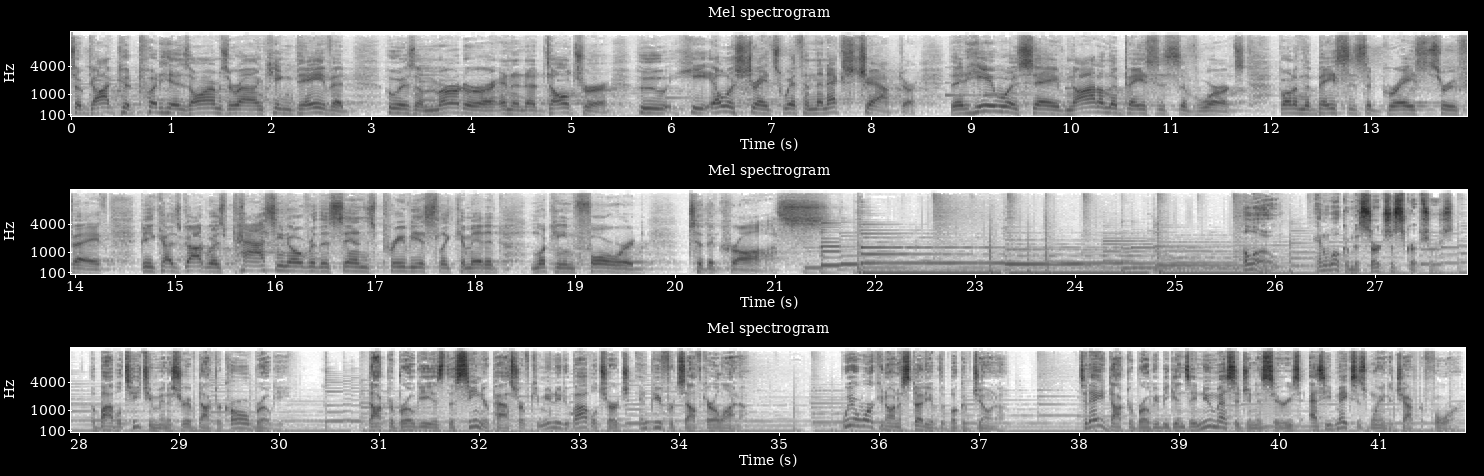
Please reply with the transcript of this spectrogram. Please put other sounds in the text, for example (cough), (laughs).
so God could put his arms around King David, who is a murderer and an adulterer, who he illustrates with in the next chapter that he was saved not on the basis of works, but on the basis of grace through faith, because God was passing over the sins previously committed, looking forward to the cross. And welcome to Search the Scriptures, the Bible teaching ministry of Dr. Carl Broggi. Dr. Broggi is the senior pastor of Community Bible Church in Beaufort, South Carolina. We are working on a study of the book of Jonah. Today, Dr. Broggi begins a new message in his series as he makes his way into chapter 4.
